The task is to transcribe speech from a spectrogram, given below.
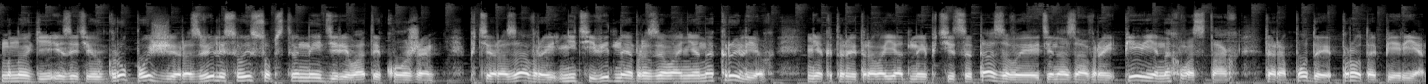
Многие из этих групп позже развили свои собственные дериваты кожи. Птерозавры – нитевидное образование на крыльях, некоторые травоядные птицы тазовые, динозавры – перья на хвостах, тераподы – протоперья.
